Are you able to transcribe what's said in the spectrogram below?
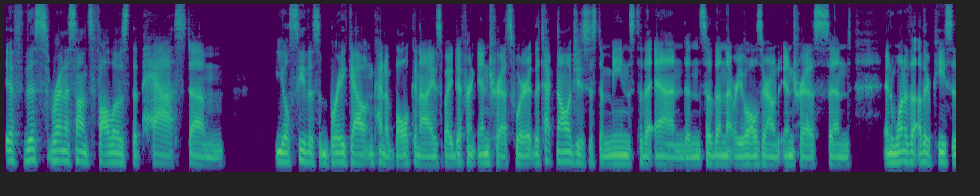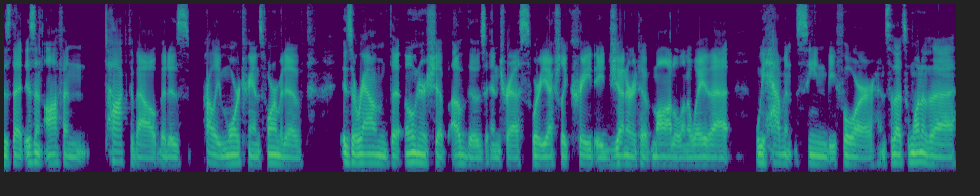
if this renaissance follows the past um you'll see this breakout and kind of balkanize by different interests where the technology is just a means to the end and so then that revolves around interests and and one of the other pieces that isn't often talked about but is probably more transformative is around the ownership of those interests where you actually create a generative model in a way that we haven't seen before and so that's one of the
